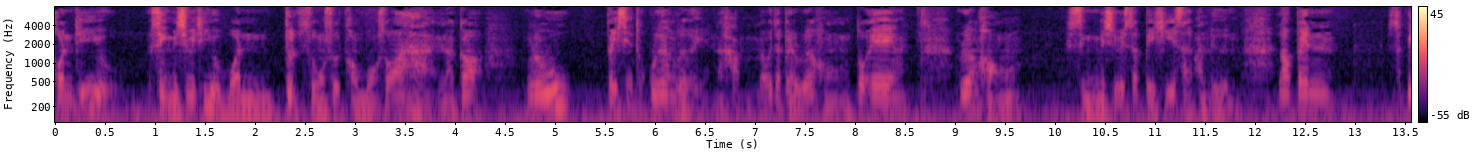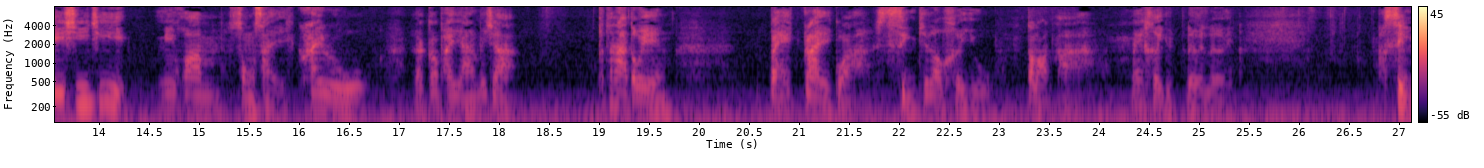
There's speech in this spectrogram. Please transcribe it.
คนที่อยู่สิ่งมีชีวิตที่อยู่บนจุดสูงสุดของบ่วงโซ่อาหาร แล้วก็รู้ไปเสียทุกเรื่องเลยนะครับ ไม่ว่าจะเป็นเรื่องของตัวเอง เรื่องของ สิ่งมีชีวิตสปีชีส์สายพันธุ์อื่น เราเป็นสปีชีส์ที่มีความสงสัยใคร่รู้ แล้วก็พยายามที่จะพัฒนาตัวเอง ไปให้ไกลกว่าสิ่งที่เราเคยอยู่ตลอดมา ไม่เคยหยุดเดินเลย สิ่ง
